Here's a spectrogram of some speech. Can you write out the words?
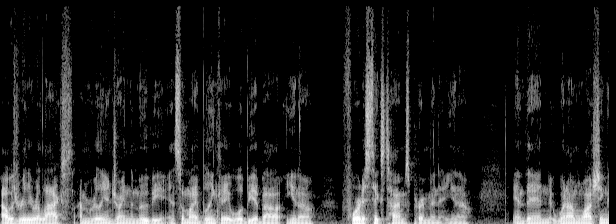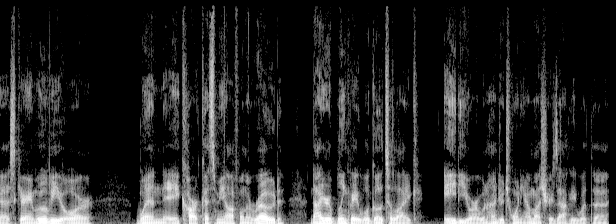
I was really relaxed. I'm really enjoying the movie and so my blink rate will be about, you know, 4 to 6 times per minute, you know. And then when I'm watching a scary movie or when a car cuts me off on the road, now your blink rate will go to like 80 or 120. I'm not sure exactly what the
